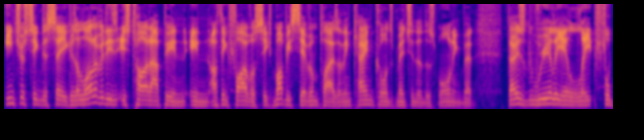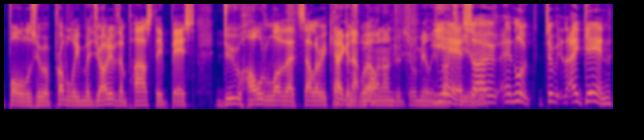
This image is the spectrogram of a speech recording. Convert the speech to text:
interesting to see because a lot of it is, is tied up in in I think five or six, might be seven players. I think Kane Cornes mentioned it this morning, but those really elite footballers who are probably majority of them past their best do hold a lot of that salary cap taking as up well. nine hundred to a million. Yeah, bucks a year so each. and look, to, again,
